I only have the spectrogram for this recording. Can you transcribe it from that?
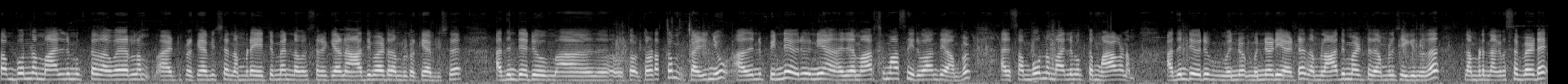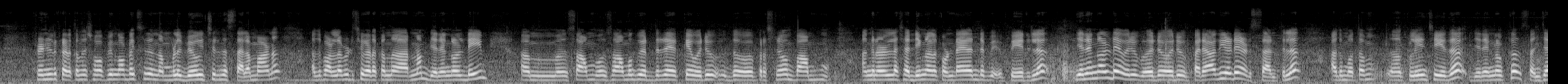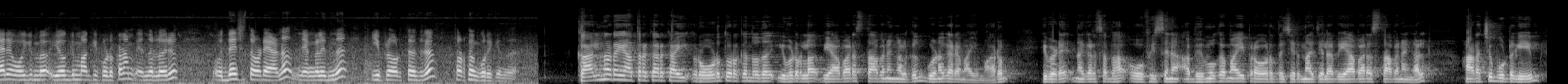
സമ്പൂർണ മാലിന്യമുക്ത നവകേരളം ആയിട്ട് പ്രഖ്യാപിച്ച നമ്മുടെ ഏറ്റുമാൻ നവസരയ്ക്കാണ് ആദ്യമായിട്ട് നമ്മൾ പ്രഖ്യാപിച്ചത്. അതിന്റെ ഒരു തുടക്കം കഴിഞ്ഞു. അതിന് പിന്നെ ഒരു ഇനി മാർച്ച് മാസം ഇരുപതാം തീയതി ആകുമ്പോൾ അത് സമ്പൂർണ മാലിന്യമുക്തമാകണം. അതിന്റെ ഒരു മുന്നോടിയായിട്ട് നമ്മൾ ആദ്യമായിട്ട് നമ്മൾ ചെയ്യുന്നത് നമ്മുടെ നഗരസഭയുടെ ഫ്രണ്ടിൽ കിടക്കുന്ന ഷോപ്പിംഗ് കോംപ്ലക്സിൽ നമ്മൾ ഉപയോഗിച്ചിരുന്ന സ്ഥലമാണ്. അത് പള്ളപിടിച്ച് കിടക്കുന്ന കാരണം ജനങ്ങളുടെയും സാമൂഹ്യ വിരുദ്ധരുടെയൊക്കെ ഒരു പ്രശ്നവും പാമ്പും അങ്ങനെയുള്ള ശല്യങ്ങളൊക്കെ ഉണ്ടായതിന്റെ പേരിൽ ജനങ്ങളുടെ ഒരു- ഒരു പരാതിയുടെ അടിസ്ഥാനത്തിൽ അത് മൊത്തം ക്ലീൻ ചെയ്ത് ജനങ്ങൾക്ക് സഞ്ചാര യോഗ്യ യോഗ്യമാക്കി കൊടുക്കണം എന്നുള്ളൊരു ഉദ്ദേശത്തോടെയാണ് ഞങ്ങൾ ഇന്ന് ഈ പ്രവർത്തനത്തിൽ തുടക്കം കുറിക്കുന്നത്. കാൽനട യാത്രക്കാർക്കായി റോഡ് തുറക്കുന്നത് ഇവിടുള്ള വ്യാപാര സ്ഥാപനങ്ങൾക്കും ഗുണകരമായി മാറും. ഇവിടെ നഗരസഭ ഓഫീസിന് അഭിമുഖമായി പ്രവർത്തിച്ചിരുന്ന ചില വ്യാപാര സ്ഥാപനങ്ങൾ അടച്ചുപൂട്ടുകയും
